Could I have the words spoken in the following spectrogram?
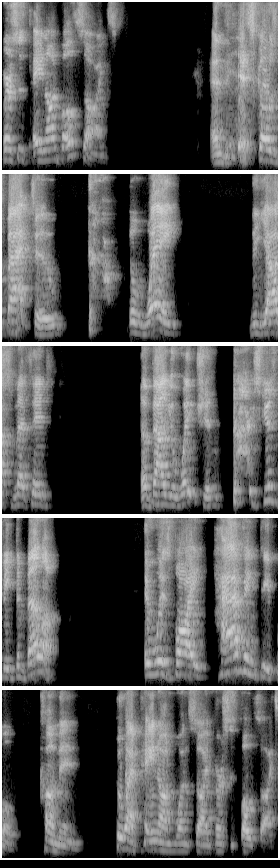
versus pain on both sides. And this goes back to the way the Yass method evaluation, excuse me, developed. It was by having people come in who had pain on one side versus both sides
